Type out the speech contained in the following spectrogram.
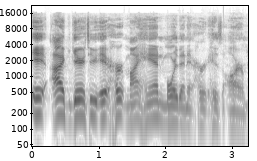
it, I guarantee you, it hurt my hand more than it hurt his arm.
